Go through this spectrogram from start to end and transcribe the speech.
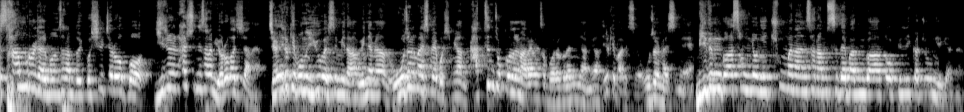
사물을 잘 보는 사람도 있고 실제로 뭐 일을 할 수 있는 사람이 여러 가지잖아요. 제가 이렇게 보는 이유가 있습니다. 왜냐하면 5절 말씀에 보시면 같은 조건을 말하면서 뭐라 그랬냐면 이렇게 말했어요. 5절 말씀에 믿음과 성령이 충만한 사람 스데반과 또 빌립과 쭉 얘기하잖아요.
